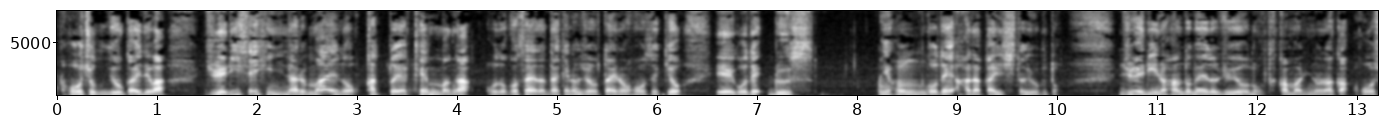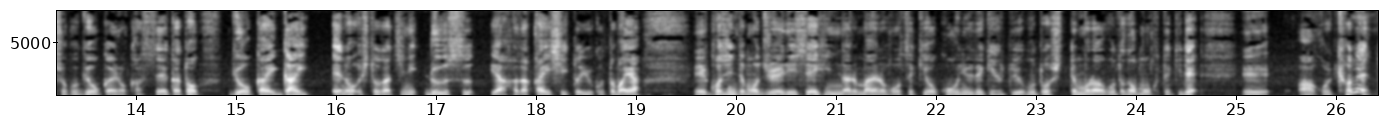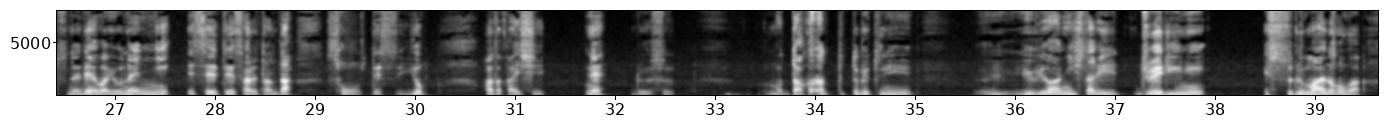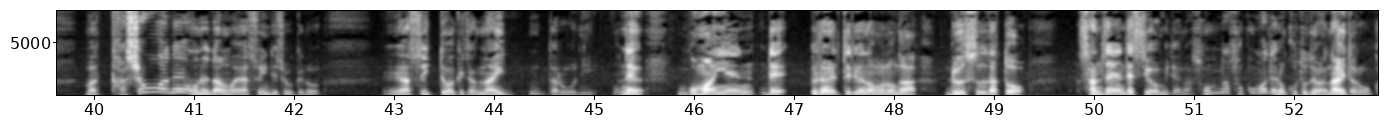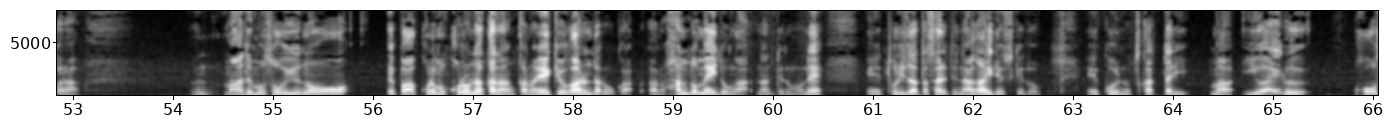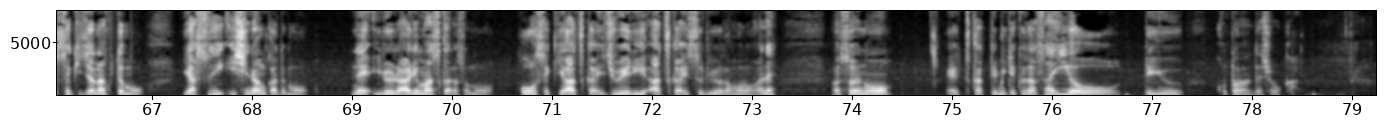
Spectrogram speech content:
宝飾業界では、ジュエリー製品になる前のカットや研磨が施されただけの状態の宝石を英語でルース、日本語で裸石と呼ぶと。ジュエリーのハンドメイド需要の高まりの中、宝飾業界の活性化と業界外への人たちにルースや裸石という言葉や、えー、個人でもジュエリー製品になる前の宝石を購入できるということを知ってもらうことが目的で、えー、あ、これ去年ですね、令和4年に制定されたんだ。そうですよ。裸石、ね、ルース。まあ、だからって言って別に、指輪にしたり、ジュエリーにする前の方が、まあ、多少はね、お値段は安いんでしょうけど、安いってわけじゃないだろうに。ね、5万円で売られてるようなものが、ルースだと3000円ですよ、みたいな。そんなそこまでのことではないだろうから。まあでもそういうのを、やっぱこれもコロナ禍なんかの影響があるんだろうか。あの、ハンドメイドが、なんていうのもね、えー、取り沙汰されて長いですけど、えー、こういうのを使ったり、まあ、いわゆる宝石じゃなくても、安い石なんかでも、ね、いろいろありますから、その、宝石扱い、ジュエリー扱いするようなものがね、まあ、そういうのを、え、使ってみてくださいよっていうことなんでしょうか。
